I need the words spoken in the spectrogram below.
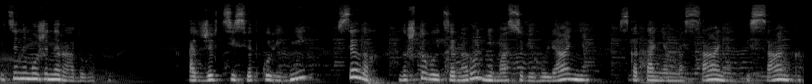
І це не може не радувати. Адже в ці святкові дні в селах влаштовуються народні масові гуляння з катанням на санях і санках,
